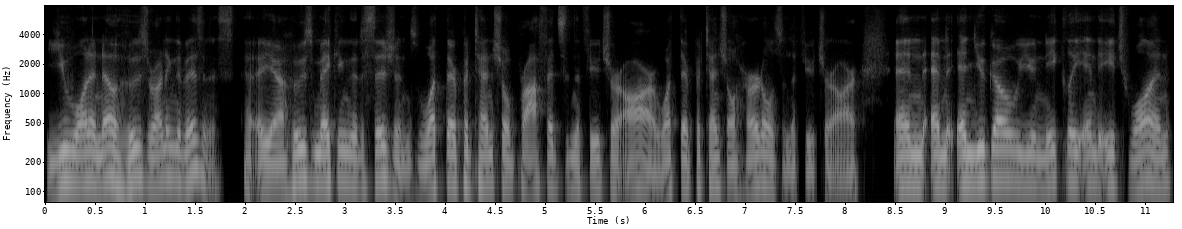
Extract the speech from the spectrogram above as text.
you want to know who's running the business, uh, you know, who's making the decisions, what their potential profits in the future are, what their potential hurdles in the future are, and and and you go uniquely into each one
